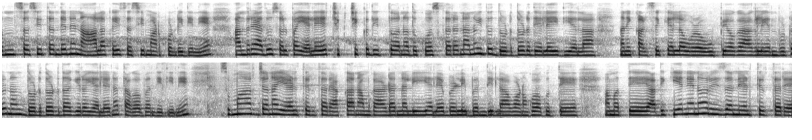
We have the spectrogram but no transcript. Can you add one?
ಒಂದು ಸಸಿ ತಂದೇ ನಾಲ್ಕೈದು ಸಸಿ ಮಾಡ್ಕೊಂಡಿದ್ದೀನಿ. ಅಂದರೆ ಅದು ಸ್ವಲ್ಪ ಎಲೆ ಚಿಕ್ಕ ಚಿಕ್ಕದು ಇತ್ತು ಅನ್ನೋದಕ್ಕೋಸ್ಕರ ನಾನು ಇದು ದೊಡ್ಡ ದೊಡ್ಡದು ಎಲೆ ಇದೆಯಲ್ಲ, ನನಗೆ ಕಳ್ಸೋಕ್ಕೆಲ್ಲ ಉಪಯೋಗ ಆಗಲಿ ಅಂದ್ಬಿಟ್ಟು ನಾನು ದೊಡ್ಡ ದೊಡ್ಡದಾಗಿರೋ ಎಲೆನ ತಗೊಬಂದಿದ್ದೀನಿ. ಸುಮಾರು ಜನ ಹೇಳ್ತಿರ್ತಾರೆ, ಅಕ್ಕ ನಮ್ಮ ಗಾರ್ಡನ್ನಲ್ಲಿ ಎಲೆ ಬಳ್ಳಿ ಬಂದಿಲ್ಲ, ಒಣಗೋಗುತ್ತೆ. ಮತ್ತು ಅದಕ್ಕೆ ಏನೇನೋ ರೀಸನ್ ಹೇಳ್ತಿರ್ತಾರೆ,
